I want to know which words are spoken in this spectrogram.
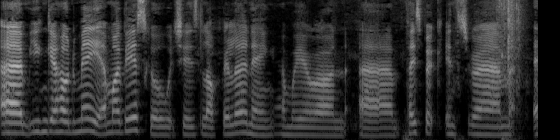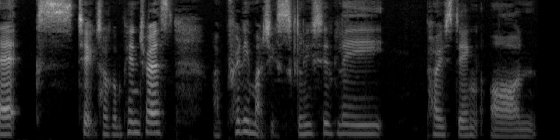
Um, you can get hold of me at my beer school, which is Love Beer Learning, and we are on um, Facebook, Instagram, X, TikTok, and Pinterest. I'm pretty much exclusively posting on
